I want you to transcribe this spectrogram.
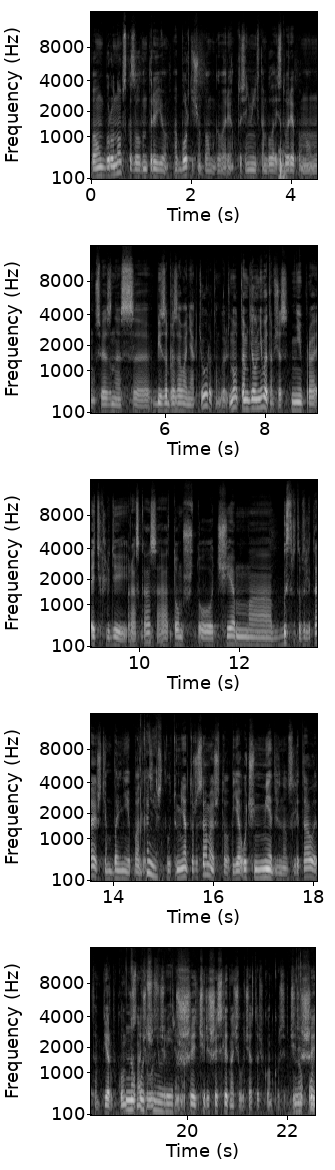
По-моему, Бурунов сказал в интервью, а Бортич он, по-моему, говорил. То есть у них там была история, по-моему, связанная с э, без образования актера, там говорили. Ну, там дело не в этом. сейчас, не про этих людей рассказ, а о том, что чем а, быстро ты взлетаешь, тем больнее падать. Конечно. Вот у меня то же самое, что я очень медленно взлетал, я там первый конкурс Но начал очень уча- уверенно. ше- через 6 лет начал участвовать в конкурсе. Через Но 6.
